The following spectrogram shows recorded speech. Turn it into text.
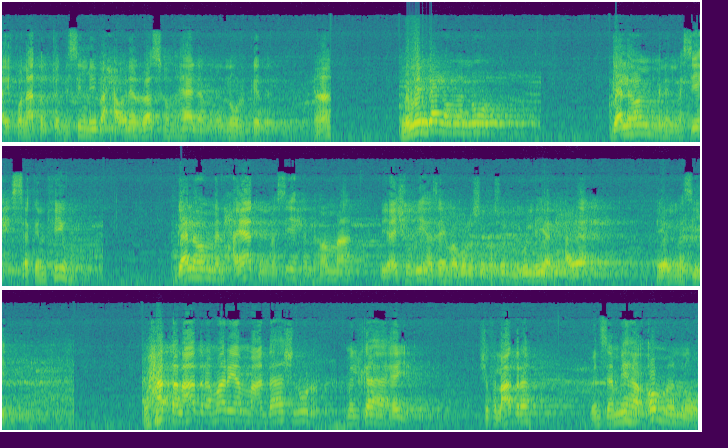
أيقونات القديسين بيبقى حوالين رأسهم هالة من النور كده ها؟ منين جالهم النور؟ جالهم من المسيح الساكن فيهم. جالهم من حياة المسيح اللي هم بيعيشوا بيها زي ما بولس الرسول بيقول لي الحياة هي المسيح. وحتى العذراء مريم ما عندهاش نور ملكها هي. شوف العذراء بنسميها أم النور.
